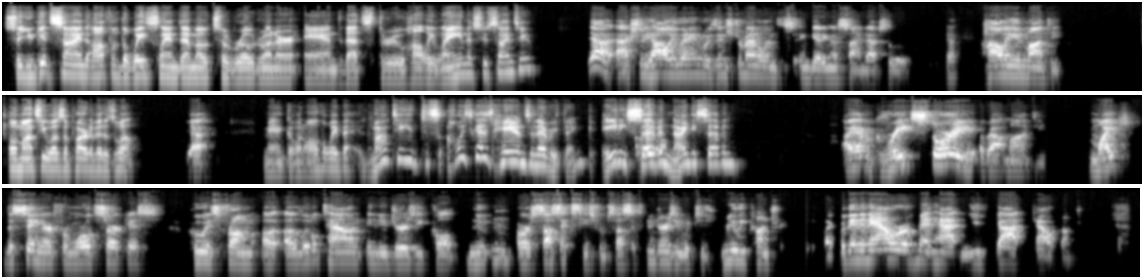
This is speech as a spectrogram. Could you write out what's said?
So you get signed off of the Wasteland demo to Roadrunner, and that's through Holly Lane is who signs you? Yeah, actually, Holly Lane was instrumental in, in getting us signed. Absolutely. Yeah. Holly and Monty. Oh, Monty was a part of it as well. Yeah. Man, going all the way back. Monty just always got his hands in everything. 87, oh. 97. I have a great story about Monty. Mike, the singer from World Circus, who is from a, a, little town in New Jersey called Newton or Sussex. He's from Sussex, New Jersey, which is really country. Like within an hour of Manhattan, you've got cow country.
